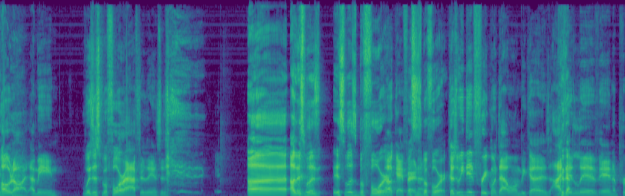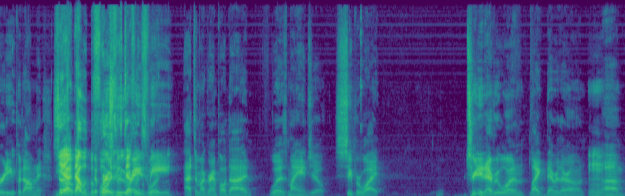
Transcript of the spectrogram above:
hold on. I mean, was this before or after the incident? uh oh, this was this was before. Okay, fair enough. This enough. is before. Because we did frequent that one because I did I- live in a pretty predominant. So Yeah, that was The before. This person was who definitely raised before. me after my grandpa died was my aunt Jill. Super white. treated everyone like they were their own. Mhm. Um,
